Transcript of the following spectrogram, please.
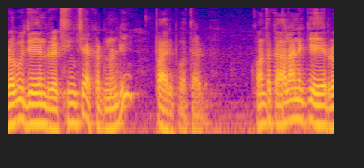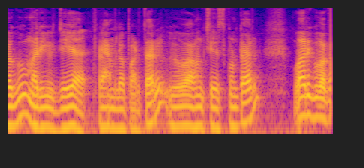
రఘు జయను రక్షించి అక్కడి నుండి పారిపోతాడు. కొంతకాలానికి రఘు మరియు జయ ప్రేమలో పడతారు వివాహం చేసుకుంటారు. వారికి ఒక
